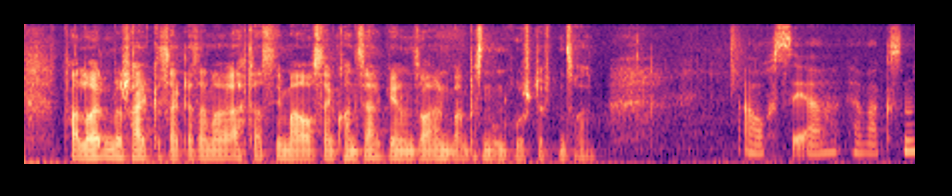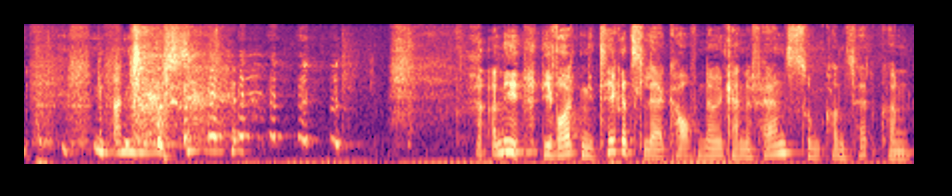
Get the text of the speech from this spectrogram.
paar Leuten Bescheid gesagt, dass er mal, dass sie mal auf sein Konzert gehen sollen, mal ein bisschen Unruhe stiften sollen. Auch sehr erwachsen. An der Stelle. Ah nee, die wollten die Tickets leer kaufen, damit keine Fans zum Konzert können.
